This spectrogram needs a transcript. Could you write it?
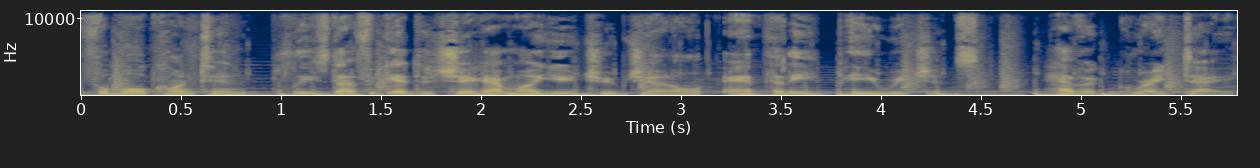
For more content, please don't forget to check out my YouTube channel, Anthony P. Richards. Have a great day.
